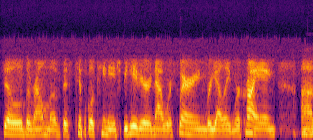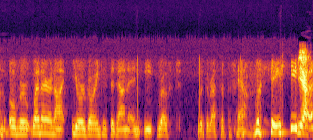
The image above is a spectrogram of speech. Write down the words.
still the realm of this typical teenage behavior. Now we're swearing, we're yelling, we're crying um, mm-hmm. over whether or not you're going to sit down and eat roast with the rest of the family. yeah,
